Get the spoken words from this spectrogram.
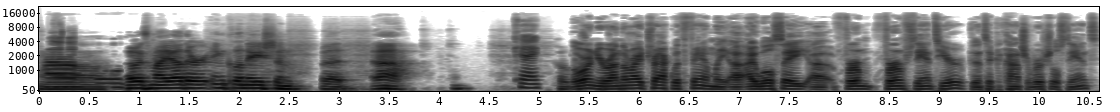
Oh. Uh, that was my other inclination, but ah. Okay. Lauren, you're on the right track with family. Uh, I will say, uh, firm, firm stance here. Going to take a controversial stance.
